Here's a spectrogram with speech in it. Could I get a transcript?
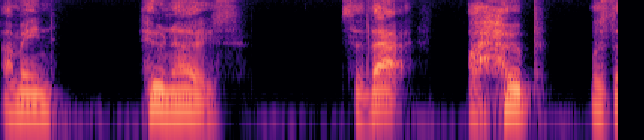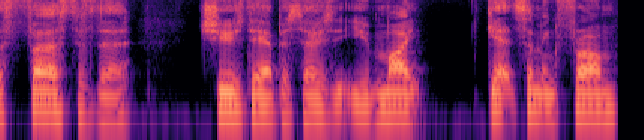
I mean, who knows? So, that I hope was the first of the Tuesday episodes that you might get something from,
